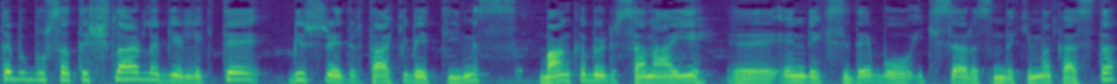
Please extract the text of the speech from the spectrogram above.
Tabi bu satışlarla birlikte bir süredir takip ettiğimiz banka bölü sanayi e, endeksi de bu ikisi arasındaki makasta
